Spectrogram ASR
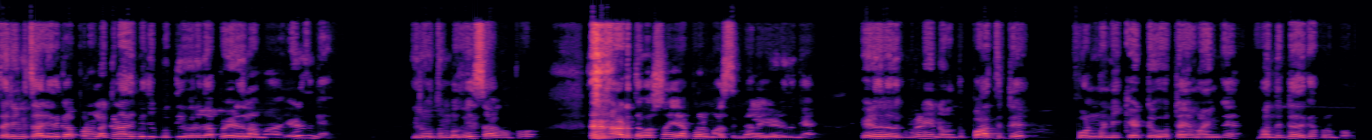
சரிங்க சார் இதுக்கப்புறம் லக்னாதிபதி புத்தி வருது. அப்போ எழுதலாமா? எழுதுங்க. இருபத்தொன்பது வயசு ஆகும் இப்போ. அடுத்த வருஷம் ஏப்ரல் மாதத்துக்கு மேலே எழுதுங்க. எழுதுறதுக்கு முன்னாடி என்னை வந்து பார்த்துட்டு ஃபோன் பண்ணி கேட்டு ஒரு டைம் வாங்குங்க. வந்துட்டு அதுக்கப்புறம் போங்க.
